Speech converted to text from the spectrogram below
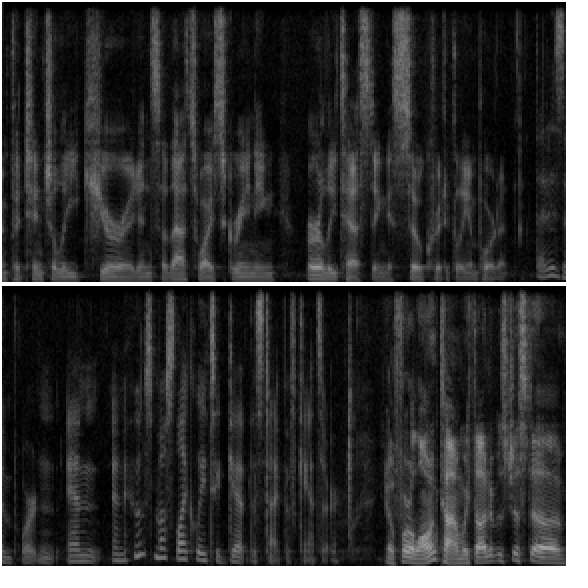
and potentially cure it. And so that's why screening early testing is so critically important. That is important. And and who's most likely to get this type of cancer? You know, for a long time we thought it was just a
